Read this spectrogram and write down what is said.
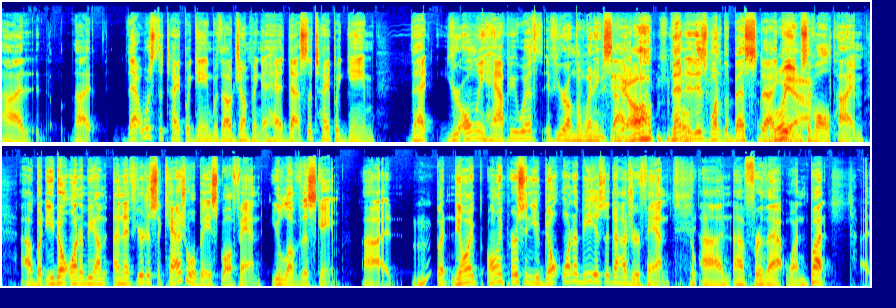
Uh, uh, that was the type of game without jumping ahead. That's the type of game that you're only happy with if you're on the winning side. Yup. Then Oh. it is one of the best uh, Oh, games yeah. of all time. Uh, but you don't want to be on. And if you're just a casual baseball fan, you love this game. Uh, Mm-hmm. But the only only person you don't want to be is a Dodger fan uh, uh, for that one. But uh,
